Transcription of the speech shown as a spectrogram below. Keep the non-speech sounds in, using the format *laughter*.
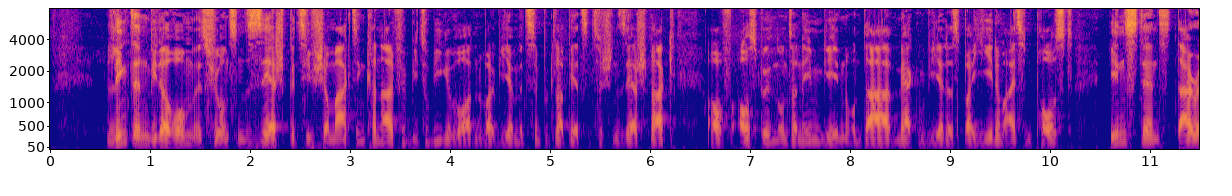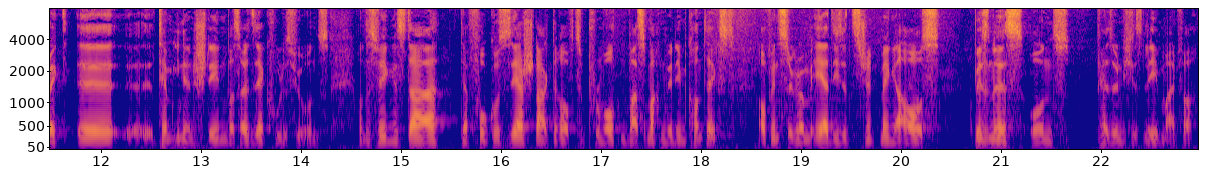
LinkedIn wiederum ist für uns ein sehr spezifischer Marketingkanal für B2B geworden, weil wir mit Simple Club jetzt inzwischen sehr stark auf ausbildende Unternehmen gehen und da merken wir, dass bei jedem einzelnen Post instant direct äh, Termine entstehen, was halt sehr cool ist für uns. Und deswegen ist da der Fokus sehr stark darauf zu promoten, was machen wir in dem Kontext. Auf Instagram eher diese Schnittmenge aus Business und persönliches Leben einfach.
